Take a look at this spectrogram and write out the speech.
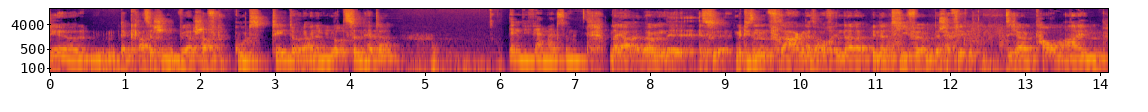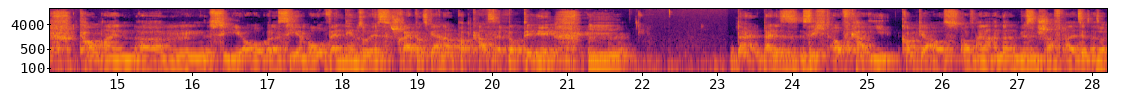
der, der klassischen Wirtschaft gut täte oder einen Nutzen hätte? Inwiefern meinst du? Naja, ähm, es, mit diesen Fragen, also auch in der, in der Tiefe, beschäftigt sich ja kaum ein, kaum ein ähm, CEO oder CMO. Wenn dem so ist, schreibt uns gerne an podcast.duck.de. Mm, de, deine Sicht auf KI kommt ja aus, aus einer anderen Wissenschaft als jetzt. Also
